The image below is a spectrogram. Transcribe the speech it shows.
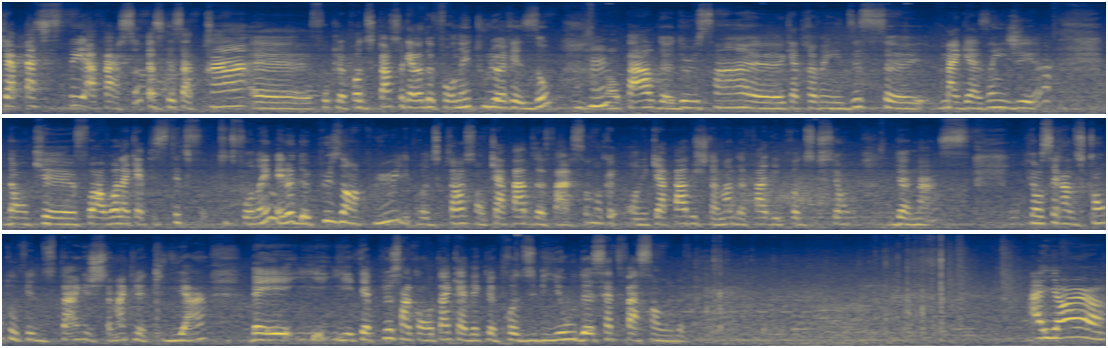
capacité à faire ça parce que ça prend, il euh, faut que le producteur soit capable de fournir tout le réseau. Mm-hmm. On parle de 290 magasins IGA. Donc, il faut avoir la capacité de tout fournir. Mais là, de plus en plus, les producteurs sont capables de faire ça. Donc, on est capable justement de faire des productions de masse. Puis on s'est rendu compte au fil du temps justement que le client, bien, il, était plus en contact avec le produit bio de cette façon-là. Ailleurs,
